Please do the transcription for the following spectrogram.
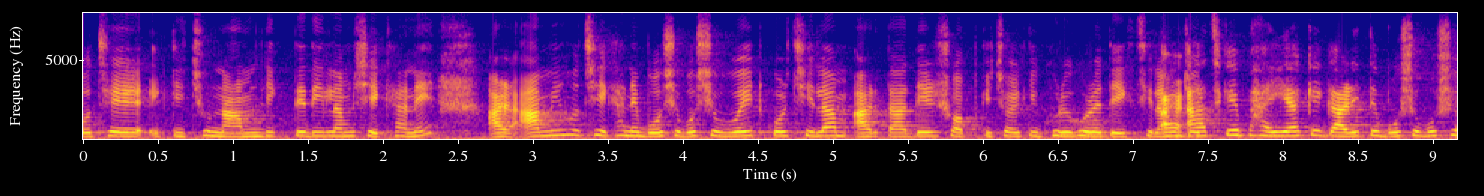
হচ্ছে কিছু নাম লিখতে দিলাম সেখানে। আর আমি হচ্ছে এখানে বসে বসে ওয়েট করছিলাম আর তাদের সব কিছু আর কি ঘুরে ঘুরে দেখছিলাম আর আজকে ভাইয়াকে গাড়িতে বসে বসে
